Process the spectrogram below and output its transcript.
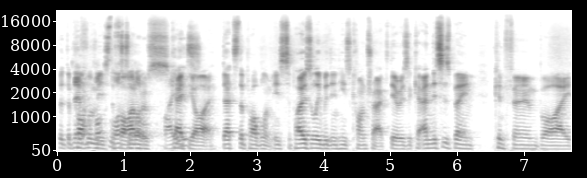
but the They've problem lo- is the lost a lot of finals players. KPI. That's the problem. Is supposedly within his contract there is a ca- and this has been confirmed by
